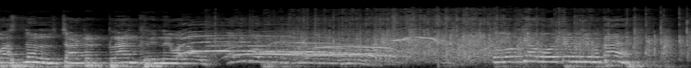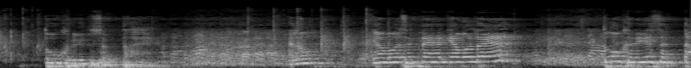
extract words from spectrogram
पर्सनल चार्टर्ड प्लान खरीदने वाला हूँ। हेलीकॉप्टर खरीदने वाला हूँ तो वो क्या बोलते मुझे पता है? तू खरीद सकता है। हेलो क्या बोल सकते हैं, क्या बोल रहे हैं? तू खरीद सकता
